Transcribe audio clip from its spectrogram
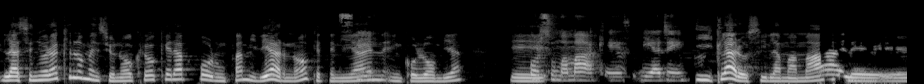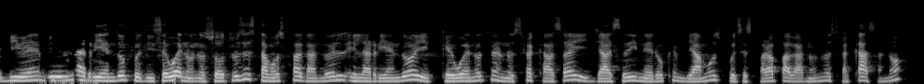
La señora que lo mencionó creo que era por un familiar, ¿no? Que tenía en, en Colombia por eh, su mamá que vivía allí. Y claro, si la mamá le, vive, vive en arriendo, pues dice, bueno, nosotros estamos pagando el, el, arriendo y qué bueno tener nuestra casa y ya ese dinero que enviamos, pues es para pagarnos nuestra casa, ¿no?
